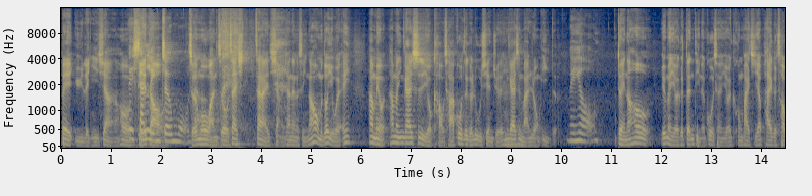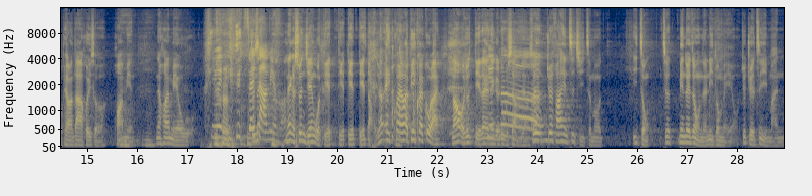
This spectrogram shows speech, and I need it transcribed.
被雨淋一下，然后跌倒折磨，折磨完之后再再来想一下那个事情，然后我们都以为，哎，他没有，他们应该是有考察过这个路线，觉得应该是蛮容易的。没有。对，然后原本有一个登顶的过程，有一个空拍机要拍一个钞票让大家挥手画面，那画面没有我，因为你 在下面嘛。那个瞬间我跌跌跌跌倒，就说哎，快 快，快，快过来，然后我就跌在那个路上这样，所以就会发现自己怎么一种就面对这种能力都没有，就觉得自己蛮。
